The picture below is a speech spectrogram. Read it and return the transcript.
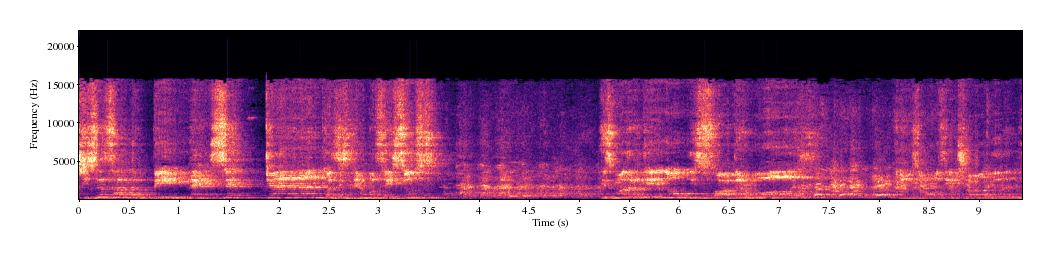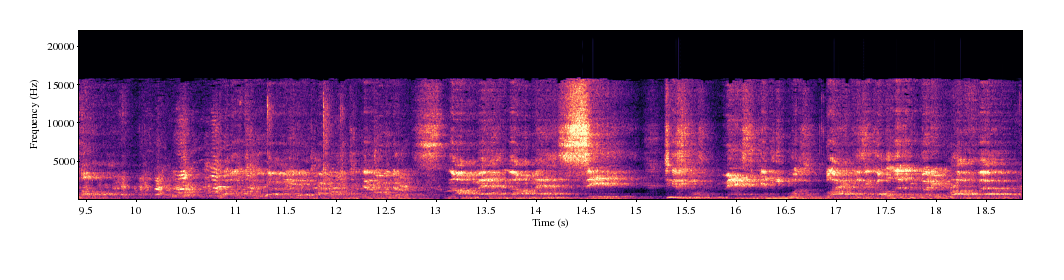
Jesus had to be Mexican because his name was Jesus. His mother didn't know who his father was. And he's always in trouble with the law. One took, I mean, Tyrone took the joint no man, no man, see. Jesus was Mexican, he was black because he called everybody brother.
